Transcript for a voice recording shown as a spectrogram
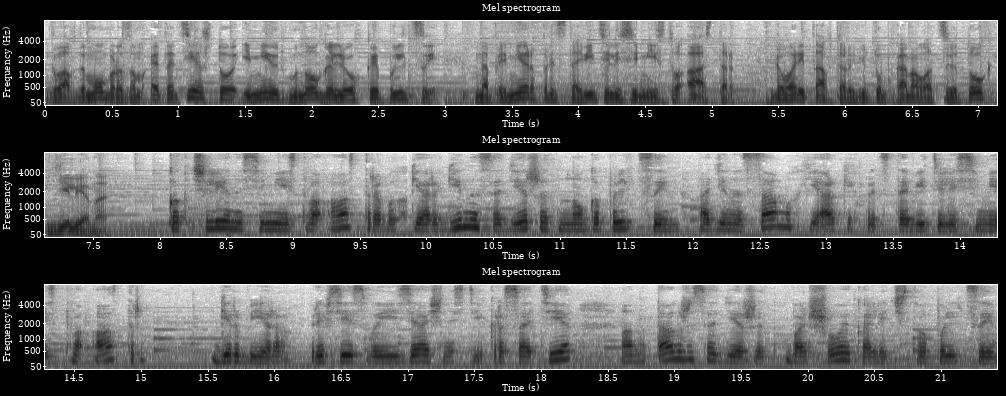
Главным образом, это те, что имеют много легкой пыльцы. Например, представители семейства астер, говорит автор YouTube-канала «Цветок» Елена. Как члены семейства астровых, георгины содержат много пыльцы. Один из самых ярких представителей семейства астр – гербера. При всей своей изящности и красоте она также содержит большое количество пыльцы.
